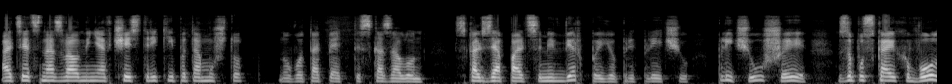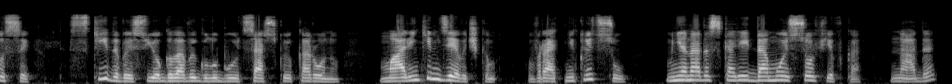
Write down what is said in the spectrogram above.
Отец назвал меня в честь реки, потому что... Ну вот опять ты, — сказал он, скользя пальцами вверх по ее предплечью, плечу, шее, запуская их в волосы, скидывая с ее головы голубую царскую корону. Маленьким девочкам врать не к лицу. Мне надо скорей домой, Софьевка. Надо,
